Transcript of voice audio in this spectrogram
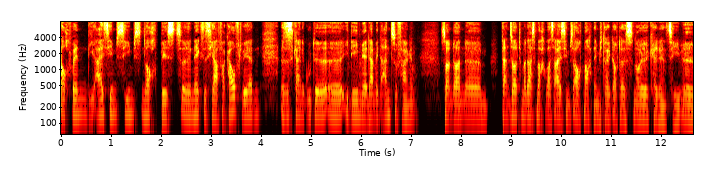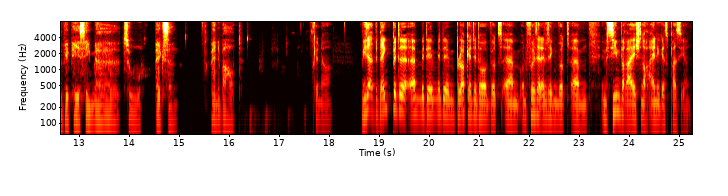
auch wenn die iSIMS-Themes noch bis äh, nächstes Jahr verkauft werden, es ist keine gute äh, Idee mehr damit anzufangen, sondern ähm, dann sollte man das machen, was iSIMS auch macht, nämlich direkt auf das neue Cadence äh, WP-Theme äh, zu wechseln, wenn überhaupt. Genau. Wie gesagt, bedenkt bitte, äh, mit dem, mit dem Block-Editor wird ähm, und Full-Set-Editing wird ähm, im Theme-Bereich noch einiges passieren.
